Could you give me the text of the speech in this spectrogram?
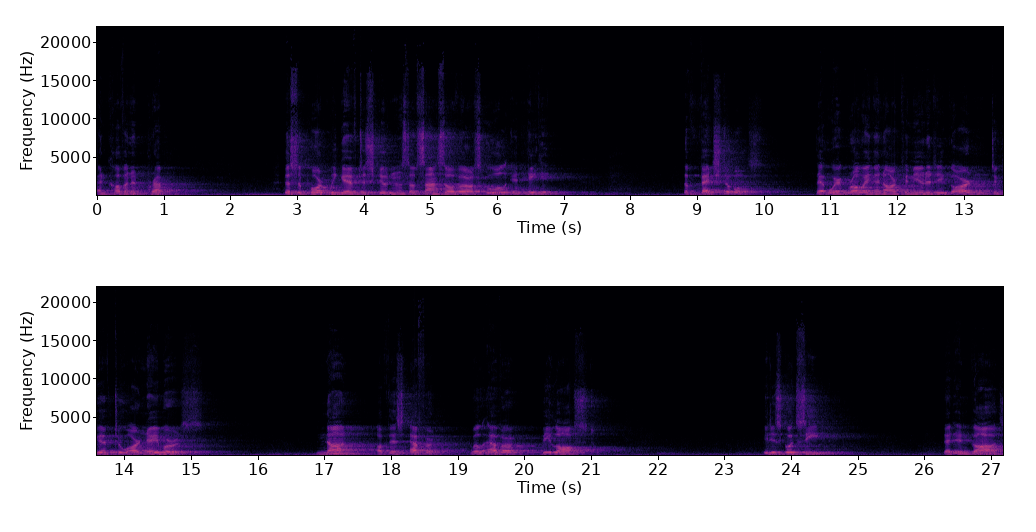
and Covenant Prep, the support we give to students of Saint Sauveur School in Haiti, the vegetables that we're growing in our community garden to give to our neighbors. None of this effort will ever be lost. It is good seed that in God's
